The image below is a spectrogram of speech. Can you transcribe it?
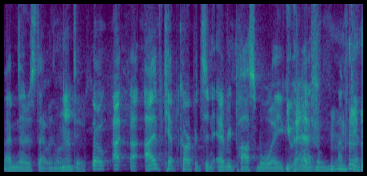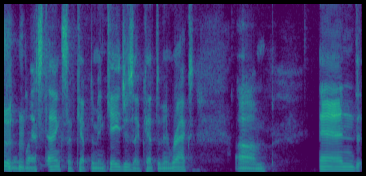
I've noticed that with mine too. So I, I, I've kept carpets in every possible way you can You have. imagine. I've kept them in glass tanks. I've kept them in cages. I've kept them in racks, um, and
